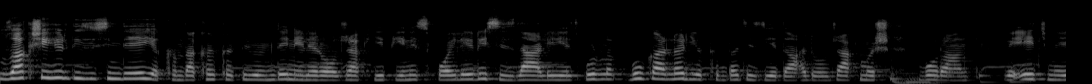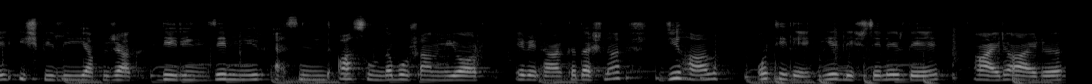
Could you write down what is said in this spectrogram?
Uzak Şehir dizisinde yakında 40-41 bölümde neler olacak? Yepyeni spoiler'i sizlerleyiz. Bulgarlar yakında diziye dahil olacakmış. Boran ve Ecmel işbirliği yapacak. Derin, Zemir aslında boşanmıyor. Evet arkadaşlar Cihal otele yerleşseler de ayrı ayrı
